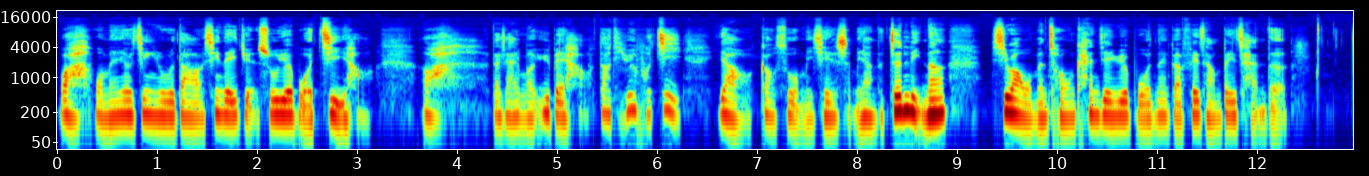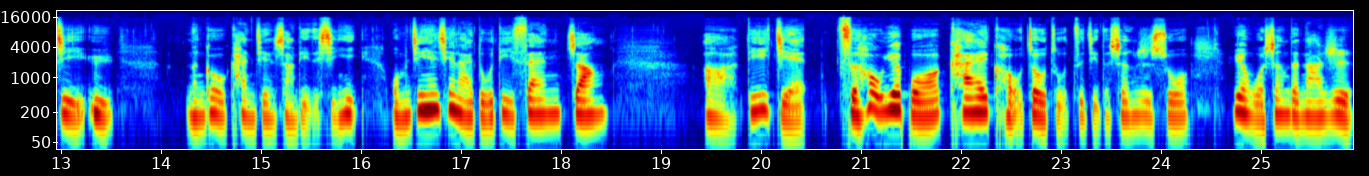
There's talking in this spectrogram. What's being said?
哇，我们又进入到新的一卷书《约伯记》哈！哇，大家有没有预备好？到底《约伯记》要告诉我们一些什么样的真理呢？希望我们从看见约伯那个非常悲惨的际遇，能够看见上帝的心意。我们今天先来读第三章啊，第一节。此后，约伯开口咒诅自己的生日，说：“愿我生的那日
